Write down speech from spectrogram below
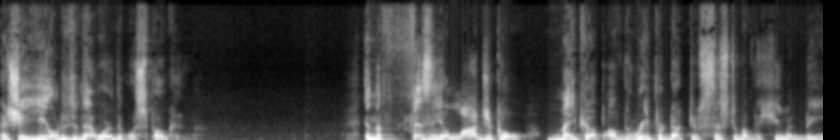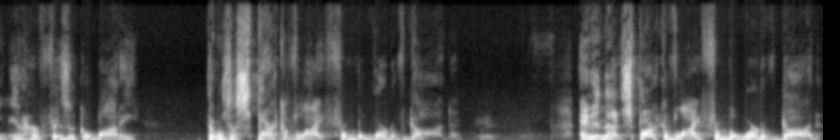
And she yielded to that word that was spoken. In the physiological makeup of the reproductive system of the human being, in her physical body, there was a spark of life from the Word of God. And in that spark of life from the Word of God,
